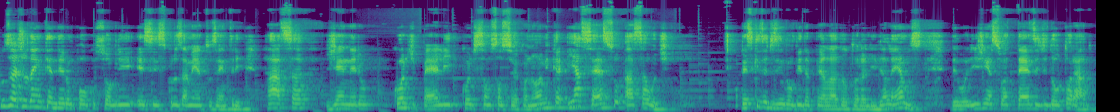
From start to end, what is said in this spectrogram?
nos ajuda a entender um pouco sobre esses cruzamentos entre raça, gênero, cor de pele, condição socioeconômica e acesso à saúde. A pesquisa desenvolvida pela doutora Lívia Lemos deu origem à sua tese de doutorado,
